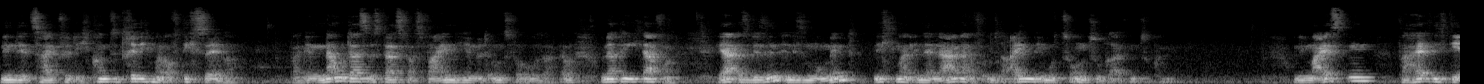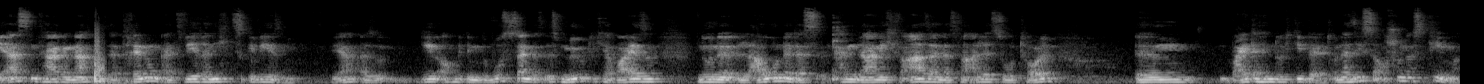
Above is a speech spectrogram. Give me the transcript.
nimm dir Zeit für dich. Konzentriere dich mal auf dich selber. Weil genau das ist das, was Weinen hier mit uns verursacht. Aber unabhängig davon. Ja, also wir sind in diesem Moment nicht mal in der Lage, auf unsere eigenen Emotionen zugreifen zu können. Und die meisten verhalten sich die ersten Tage nach der Trennung, als wäre nichts gewesen. Ja, also gehen auch mit dem Bewusstsein, das ist möglicherweise nur eine Laune, das kann gar nicht wahr sein, das war alles so toll, ähm, weiterhin durch die Welt. Und da siehst du auch schon das Thema.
